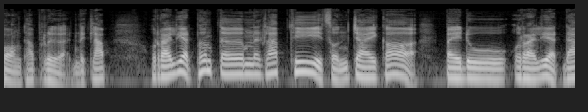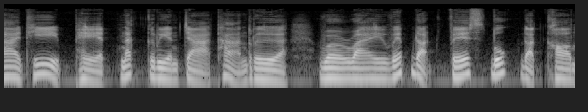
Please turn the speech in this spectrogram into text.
กองทัพเรือนะครับ รายละเอียดเพิ่มเติมนะครับที่สนใจก็ไปดูรายละเอียดได้ที่เพจนักเรียนจ่าทหารเรือ w w w f a c e b o o k c o m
